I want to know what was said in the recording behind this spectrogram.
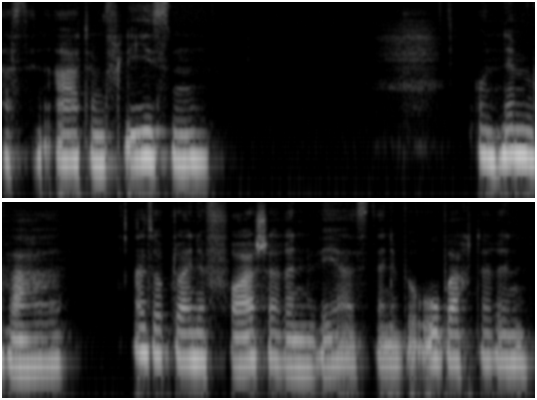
Lass den Atem fließen und nimm wahr, als ob du eine Forscherin wärst, eine Beobachterin.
